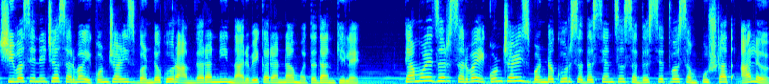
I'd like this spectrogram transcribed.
शिवसेनेच्या सर्व एकोणचाळीस बंडखोर आमदारांनी नार्वेकरांना मतदान केलंय. त्यामुळे जर सर्व एकोणचाळीस बंडखोर सदस्यांचं सदस्यत्व संपुष्टात आलं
